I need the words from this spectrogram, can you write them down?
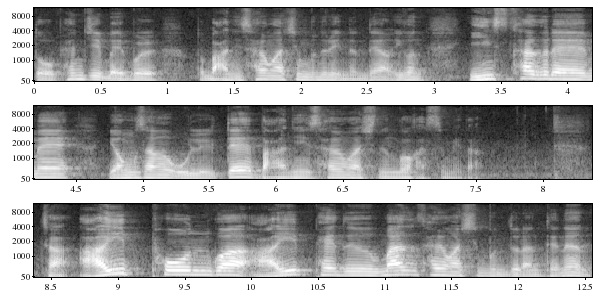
또 편집 앱을 또 많이 사용하시는 분들이 있는데요. 이건 인스타그램에 영상을 올릴 때 많이 사용하시는 것 같습니다. 자, 아이폰과 아이패드만 사용하신 분들한테는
